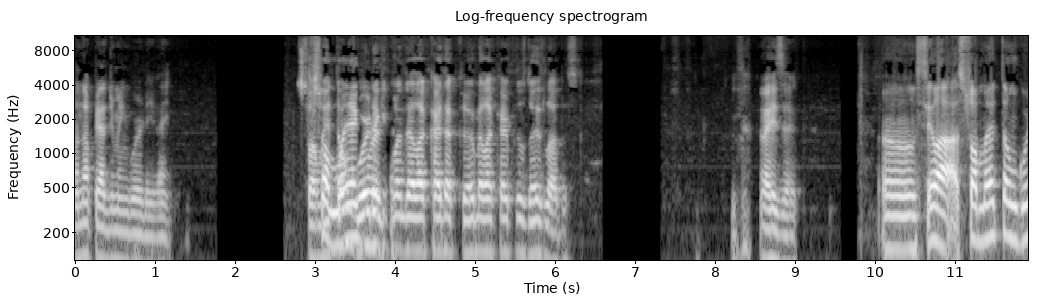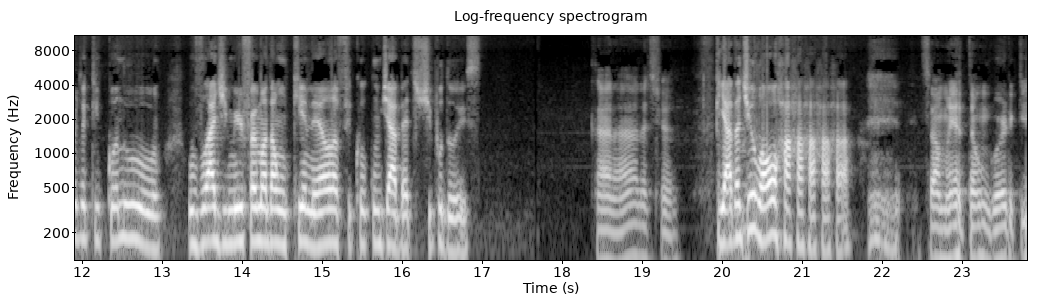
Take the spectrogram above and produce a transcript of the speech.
Manda uma piada de mãe gorda aí, vai. Sua, Sua mãe é tão mãe é gorda, gorda. que quando ela cai da cama, ela cai pros dois lados. Vai, Zé. Ahn, sei lá, sua mãe é tão gorda que quando o Vladimir foi mandar um Q nela, ficou com diabetes tipo 2. Caralho, tio. Piada de LOL, hahaha. Sua mãe é tão gorda que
